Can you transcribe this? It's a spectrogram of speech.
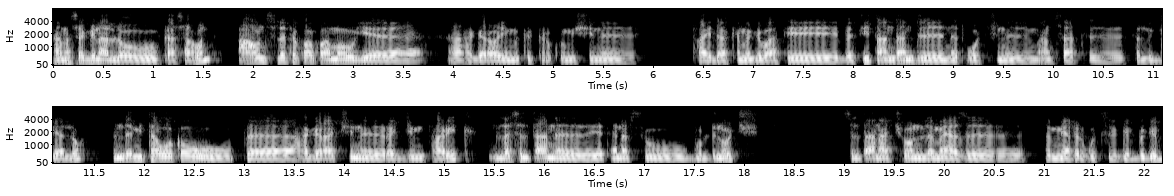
አመሰግናለሁ ካሳሁን። አሁን ስለተቋቋመው የሀገራዊ ምክክር ኮሚሽን ፋይዳ ከመግባቴ በፊት አንዳንድ ነጥቦችን ማንሳት ፈልጌያለሁ። እንደሚታወቀው በሀገራችን ረጅም ታሪክ ለስልጣን የተነሱ ቡድኖች ስልጣናቸውን ለመያዝ በሚያደርጉት ግብግብ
